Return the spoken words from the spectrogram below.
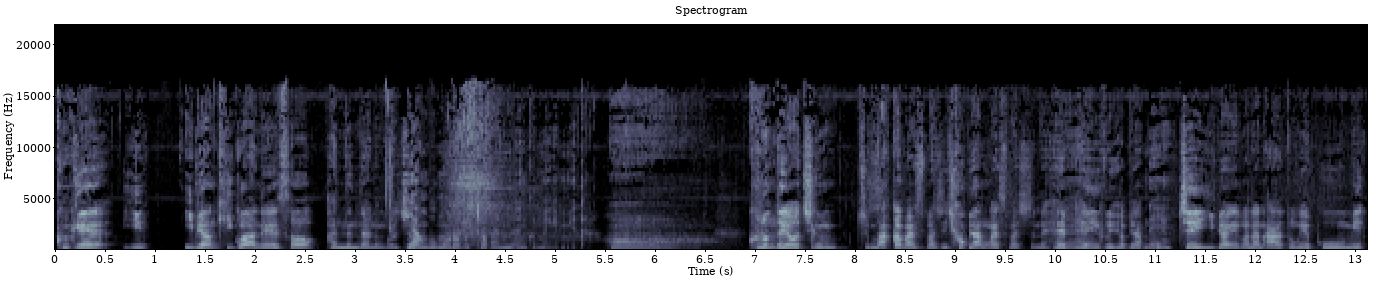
그게 이, 입양 기관에서 받는다는 거죠. 양부모로부터 받는 금액입니다. 아. 그런데요, 지금 지금 아까 말씀하신 협약 말씀하셨잖아요. 네. 헤이그 협약, 네. 국제 입양에 관한 아동의 보호 및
